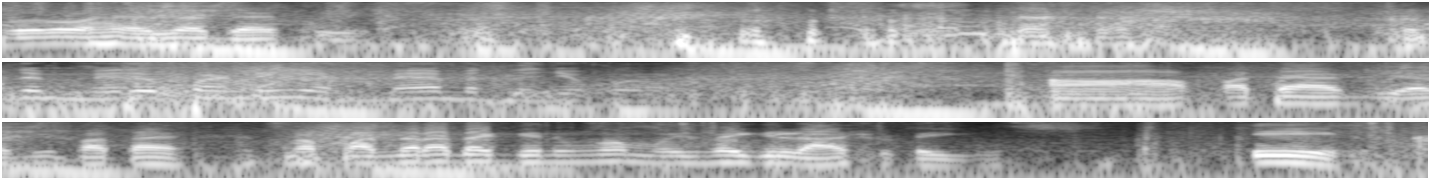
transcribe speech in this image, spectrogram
ब्रो हैज़ अ डेथ तो मेरे ऊपर नहीं है मैं बदले के ऊपर हूँ। हाँ हाँ पता है अभी अभी पता है। मैं पंद्रह तक गिनूँगा मुझे भाई की लाश उठेगी। एक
